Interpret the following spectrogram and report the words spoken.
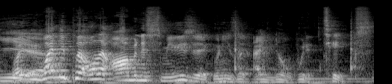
Why, Yeah. why'd they put all that ominous music when he's like, I know what it takes?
